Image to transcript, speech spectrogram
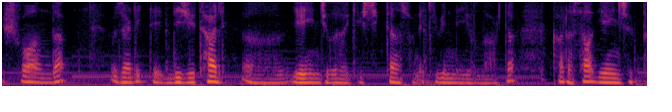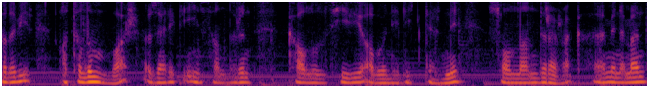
Şu anda özellikle dijital e, yayıncılığa geçtikten sonra 2000'li yıllarda karasal yayıncılıkta da bir atılım var. Özellikle insanların kablolu TV aboneliklerini sonlandırarak hemen hemen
